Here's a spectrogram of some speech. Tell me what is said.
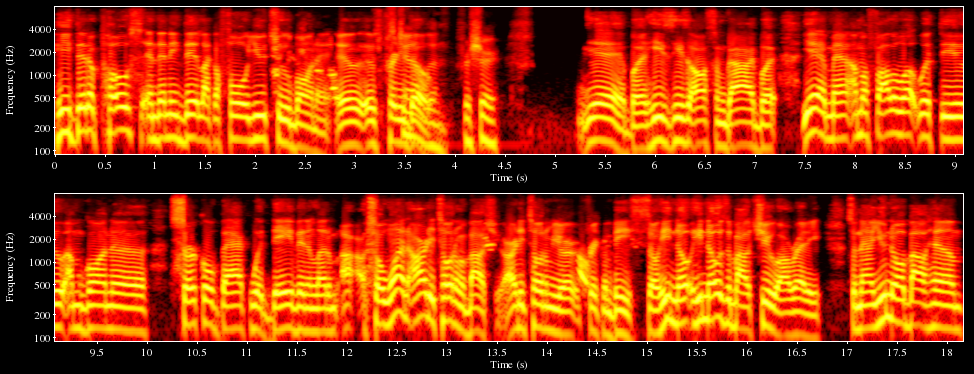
he did a post and then he did like a full YouTube on it. It, it was pretty dope. then, for sure. Yeah, but he's he's an awesome guy. But yeah, man, I'm gonna follow up with you. I'm going to circle back with David and let him. Uh, so one, I already told him about you. I already told him you're a freaking beast. So he know he knows about you already. So now you know about him,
